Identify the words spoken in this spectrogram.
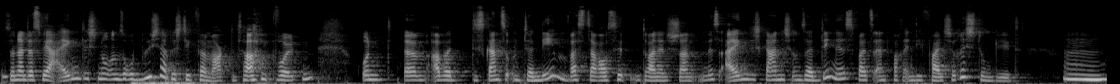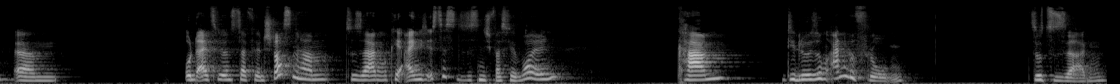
sondern dass wir eigentlich nur unsere Bücher richtig vermarktet haben wollten. Und ähm, aber das ganze Unternehmen, was daraus hinten dran entstanden ist, eigentlich gar nicht unser Ding ist, weil es einfach in die falsche Richtung geht. Mhm. Ähm, und als wir uns dafür entschlossen haben, zu sagen, okay, eigentlich ist das, das nicht, was wir wollen, kam die Lösung angeflogen. Sozusagen.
